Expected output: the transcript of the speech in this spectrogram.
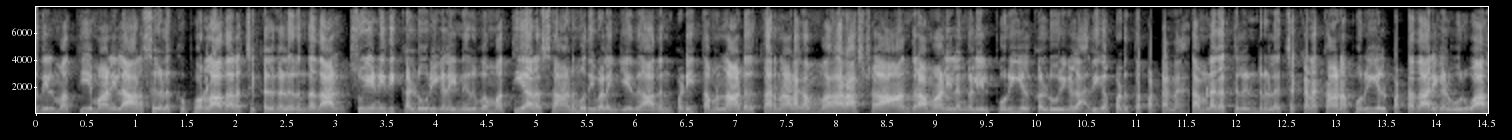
விரிவுபடுத்துவதில் மத்திய மாநில அரசுகளுக்கு பொருளாதார சிக்கல்கள் இருந்ததால் சுயநிதி கல்லூரிகளை நிறுவ மத்திய அரசு அனுமதி வழங்கியது. அதன்படி தமிழ்நாடு கர்நாடகம் மகாராஷ்டிரா ஆந்திரா மாநிலங்களில் பொறியியல் கல்லூரிகள் அதிகப்படுத்தப்பட்டன. தமிழகத்தில் இன்று லட்சக்கணக்கான பொறியியல் பட்டதாரிகள் உருவாக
